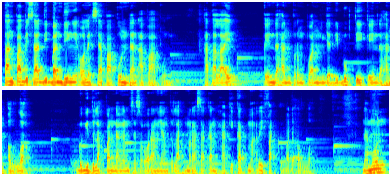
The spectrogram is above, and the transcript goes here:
tanpa bisa dibandingi oleh siapa pun dan apa pun. Kata lain, keindahan perempuan menjadi bukti keindahan Allah Begitulah pandangan seseorang yang telah merasakan hakikat makrifat kepada Allah. Namun,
